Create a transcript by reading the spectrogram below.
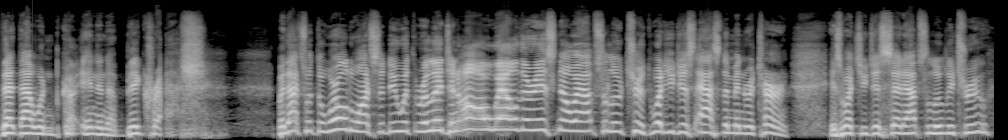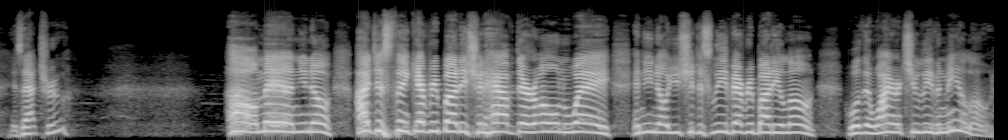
that that would end in a big crash? But that's what the world wants to do with religion. Oh, well, there is no absolute truth. What do you just ask them in return? Is what you just said absolutely true? Is that true? Oh man, you know, I just think everybody should have their own way and you know, you should just leave everybody alone. Well, then why aren't you leaving me alone?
